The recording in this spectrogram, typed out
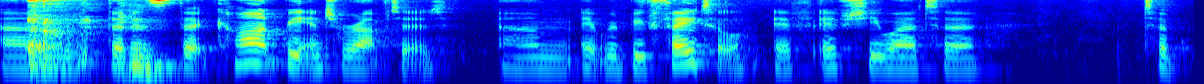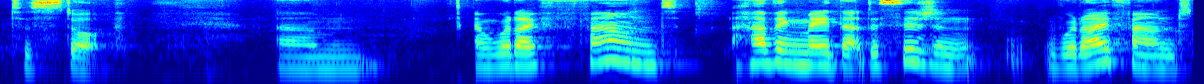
um, that, is, that can't be interrupted. Um, it would be fatal if, if she were to, to, to stop. Um, and what I found, having made that decision, what I found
